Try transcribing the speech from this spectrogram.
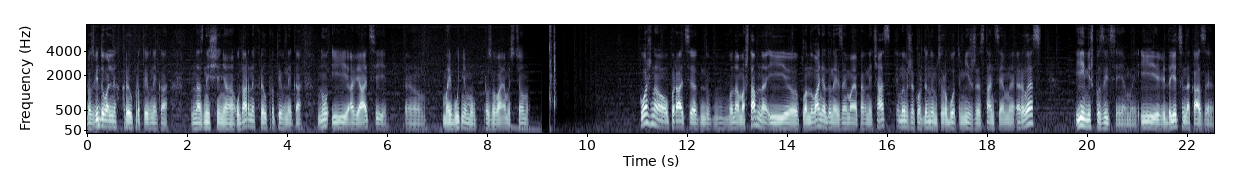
розвідувальних крил противника, на знищення ударних крил противника, ну і авіації. Майбутньому розвиваємось в цьому. Кожна операція ну, вона масштабна і е, планування до неї займає певний час. Ми вже координуємо цю роботу між станціями РЛС і між позиціями. І віддаються накази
